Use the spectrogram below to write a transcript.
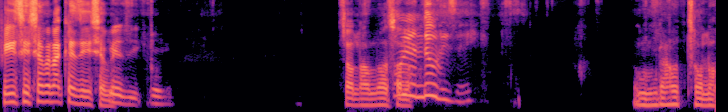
পিস হিসেবে না কেজি হিসেবে? কেজি চলো আমরা চলো। ওই এন্ডে উড়ি যায় আমরা চলো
